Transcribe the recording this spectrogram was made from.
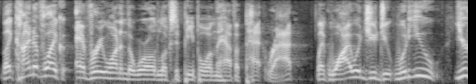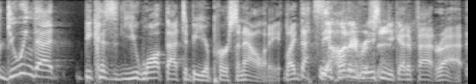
Like, kind of like everyone in the world looks at people when they have a pet rat. Like, why would you do? What do you? You're doing that because you want that to be your personality. Like, that's the only 100%. reason you get a pet rat.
